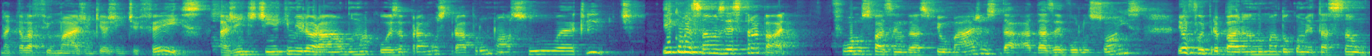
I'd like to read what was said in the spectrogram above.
naquela filmagem que a gente fez, a gente tinha que melhorar alguma coisa para mostrar para o nosso é, cliente. E começamos esse trabalho fomos fazendo as filmagens da, das evoluções, eu fui preparando uma documentação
